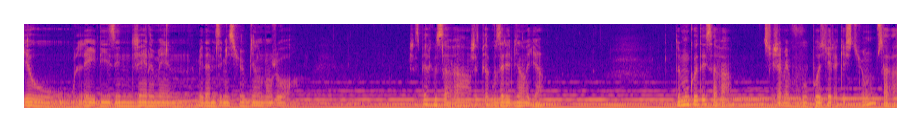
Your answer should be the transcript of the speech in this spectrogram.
Yo, ladies and gentlemen, mesdames et messieurs, bien le bonjour. J'espère que ça va, j'espère que vous allez bien les gars. De mon côté ça va, si jamais vous vous posiez la question, ça va.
